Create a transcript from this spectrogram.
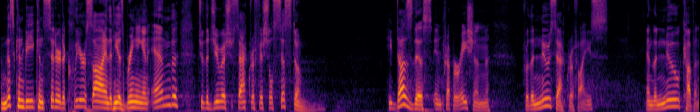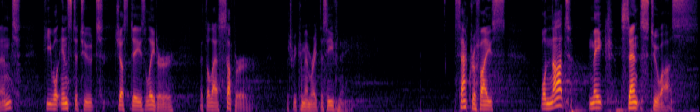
And this can be considered a clear sign that he is bringing an end to the Jewish sacrificial system. He does this in preparation for the new sacrifice and the new covenant he will institute just days later at the Last Supper, which we commemorate this evening. Sacrifice will not make sense to us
